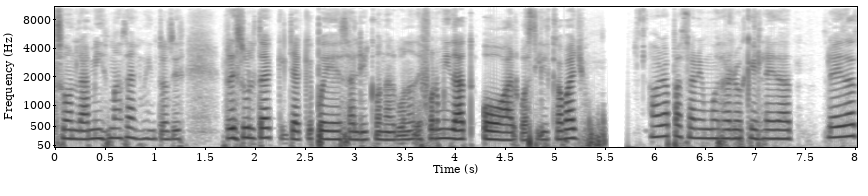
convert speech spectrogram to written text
son la misma sangre. Entonces resulta que ya que puede salir con alguna deformidad o algo así el caballo. Ahora pasaremos a lo que es la edad. La edad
